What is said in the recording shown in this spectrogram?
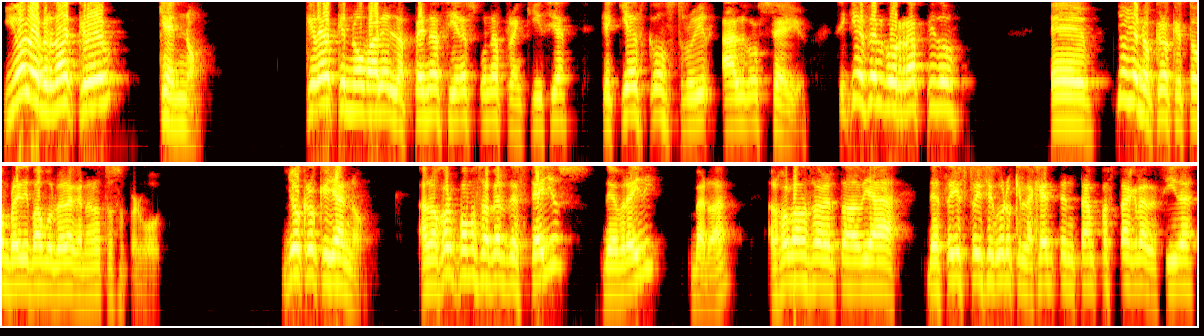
Yo la verdad creo que no creo que no vale la pena si eres una franquicia que quieres construir algo serio. Si quieres algo rápido, eh, yo ya no creo que Tom Brady va a volver a ganar otro Super Bowl. Yo creo que ya no. A lo mejor vamos a ver destellos de Brady, ¿verdad? A lo mejor vamos a ver todavía destellos. Estoy seguro que la gente en Tampa está agradecida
